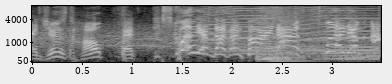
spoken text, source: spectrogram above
I just hope that Squilliam doesn't find out! Squilliam!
